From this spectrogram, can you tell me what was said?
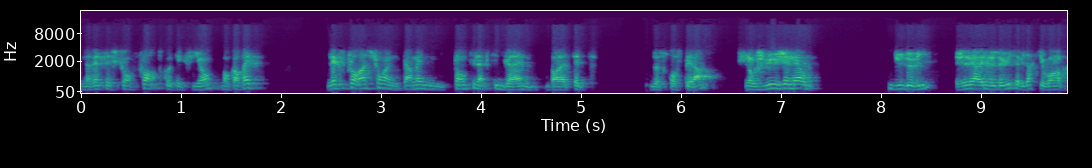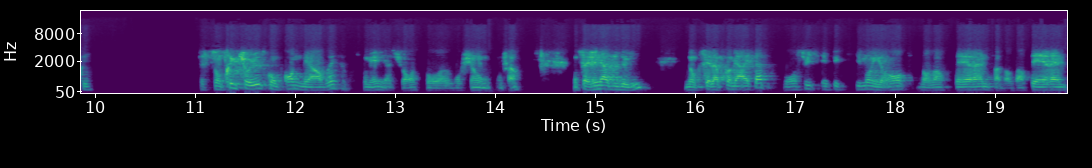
une réflexion forte côté client. Donc en fait, l'exploration, elle me permet de planter la petite graine dans la tête de ce prospect-là. Donc je lui génère du devis. Générer du devis, ça veut dire qu'il voit un prix. Ils sont très curieux de comprendre, mais en vrai, ça coûte combien une assurance pour euh, mon chien ou mon chat. Donc ça génère du devis. Donc c'est la première étape. Ensuite, effectivement, il rentre dans un CRM, enfin dans un PRM.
